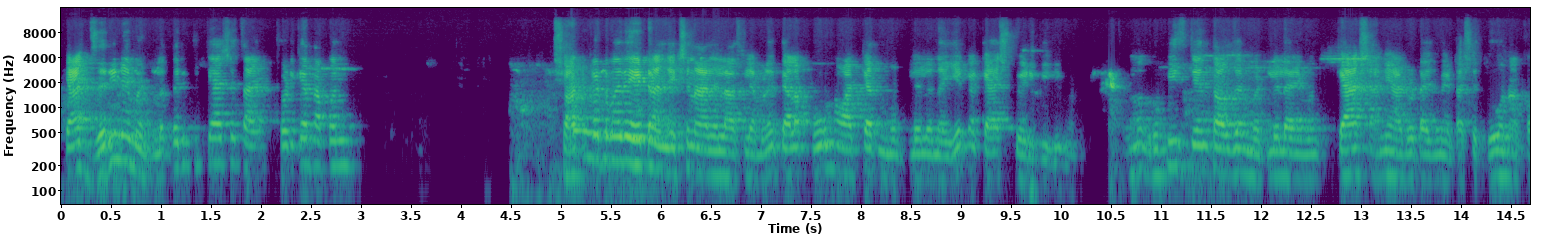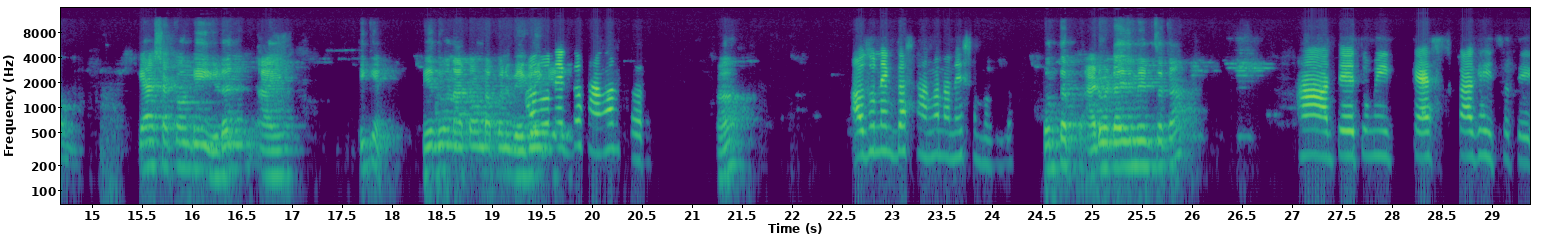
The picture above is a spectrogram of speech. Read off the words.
कॅश जरी नाही म्हटलं तरी ती कॅशच आहे. थोडक्यात आपण शॉर्टकटमध्ये हे ट्रान्झॅक्शन आलेलं असल्यामुळे त्याला पूर्ण वाक्यात म्हटलेलं नाहीये का कॅश पेड केली म्हणून. मग रुपीज टेन थाउजंड म्हटलेलं आहे मग कॅश आणि ऍडव्हर्टाइजमेंट असे दोन अकाउंट कॅश अकाउंट हे हिडन आहे. ठीक आहे? हे दोन अकाउंट आपण वेगळे अजून केले. एकदा सांगा ना सर. हा? अजून एकदा सांगा ना नाही समजलं. कोणतं ऍडव्हर्टाइजमेंटचं का? हा ते तुम्ही कॅश का घ्यायचं ते?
